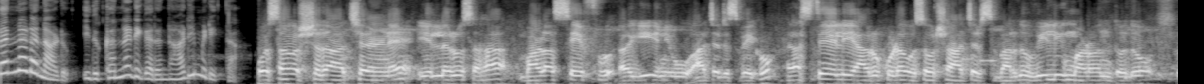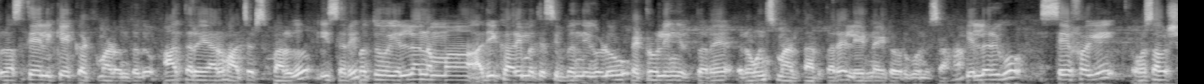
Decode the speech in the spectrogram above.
ಕನ್ನಡ ನಾಡು. ಇದು ಕನ್ನಡಿಗರ ನಾಡಿಮಿಡಿತ. ಹೊಸ ವರ್ಷದ ಆಚರಣೆ ಎಲ್ಲರೂ ಸಹ ಬಹಳ ಸೇಫ್ ಆಗಿ ನೀವು ಆಚರಿಸಬೇಕು. ರಸ್ತೆಯಲ್ಲಿ ಯಾರು ಕೂಡ ಹೊಸ ವರ್ಷ ಆಚರಿಸಬಾರದು. ವೀಲಿಂಗ್ ಮಾಡುವಂತದ್ದು ರಸ್ತೆಯಲ್ಲಿ ಕೇಕ್ ಕಟ್ ಮಾಡುವಂತದ್ದು ಆ ತರ ಯಾರು ಆಚರಿಸಬಾರದು ಈ ಸರಿ. ಮತ್ತು ಎಲ್ಲ ನಮ್ಮ ಅಧಿಕಾರಿ ಮತ್ತೆ ಸಿಬ್ಬಂದಿಗಳು ಪೆಟ್ರೋಲಿಂಗ್ ಇರ್ತಾರೆ ರೌಂಡ್ಸ್ ಮಾಡ್ತಾ ಇರ್ತಾರೆ ಲೇಟ್ ನೈಟ್ ಅವ್ರಿಗೂ ಸಹ. ಎಲ್ಲರಿಗೂ ಸೇಫ್ ಆಗಿ ಹೊಸ ವರ್ಷ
